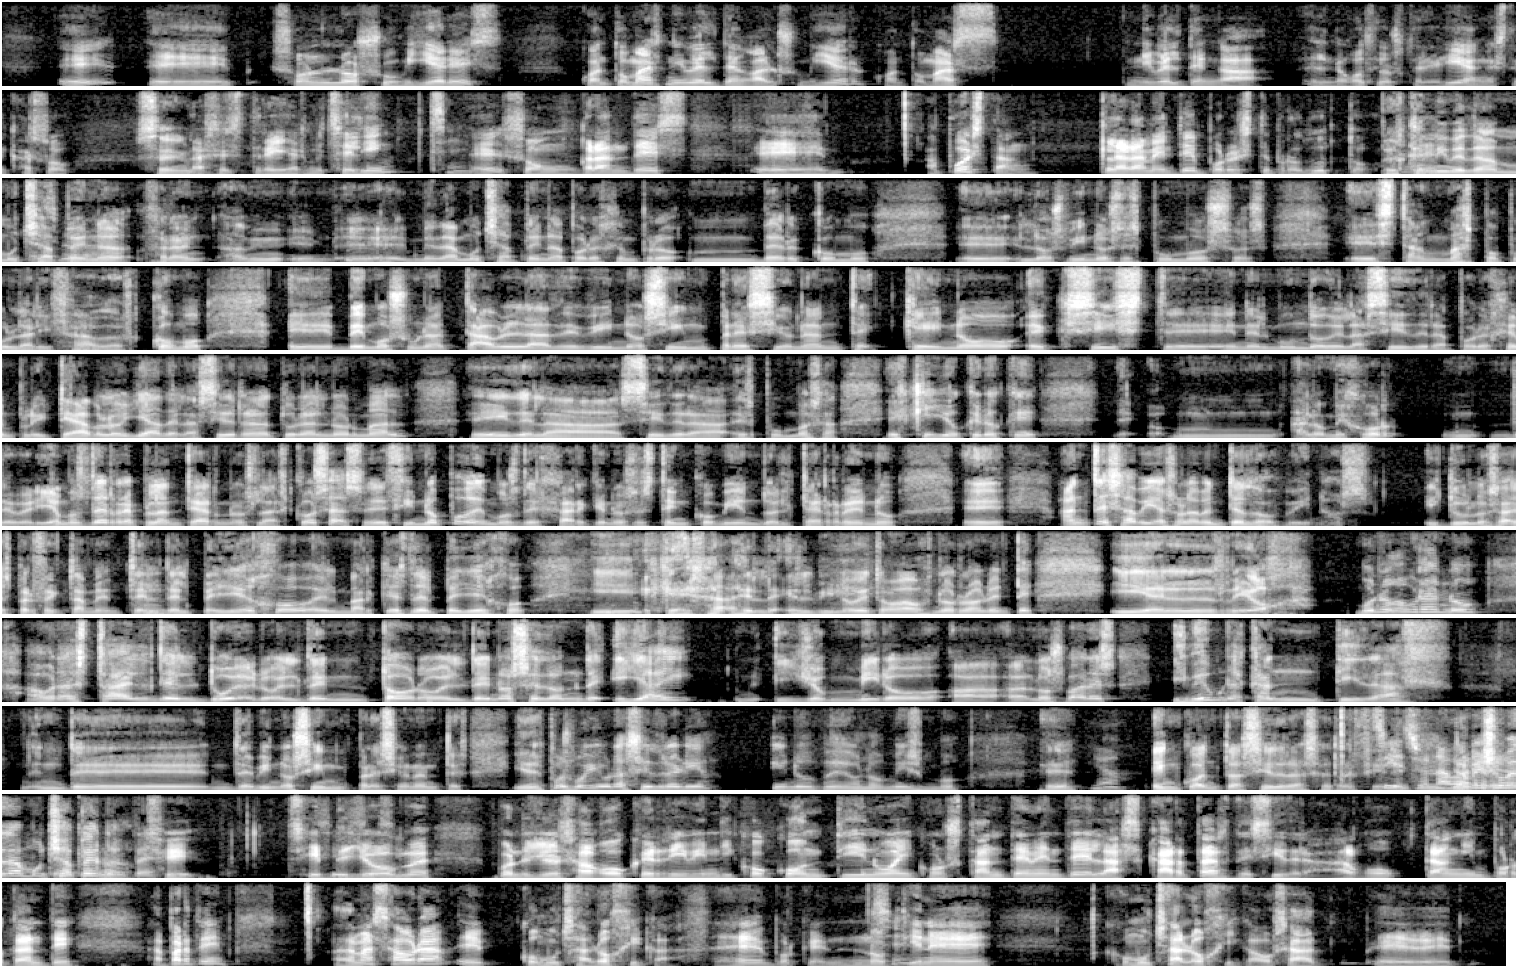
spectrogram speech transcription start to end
son los sumilleres cuanto más nivel tenga el sumiller, cuanto más nivel tenga el negocio de hostelería, en este caso las estrellas Michelin, eh, son grandes, eh, apuestan claramente por este producto. Pero es que a mí ¿eh? me da mucha pena, Fran, a mí eh, mm. eh, me da mucha pena, por ejemplo, mm, ver cómo los vinos espumosos están más popularizados, cómo vemos una tabla de vinos impresionante que no existe en el mundo de la sidra, por ejemplo, y te hablo ya de la sidra natural normal y de la sidra espumosa. Es que yo creo que mm, a lo mejor deberíamos de replantearnos las cosas. Es decir, no podemos dejar que nos estén comiendo el terreno. Eh, antes había solamente dos vinos. Y tú lo sabes perfectamente, el mm. del pellejo, el marqués del pellejo, y que era el, vino que tomábamos normalmente, y el Rioja. Bueno, ahora no, ahora está el del Duero, el de Toro, el de no sé dónde, y hay, y yo miro a, los bares y veo una cantidad de, de vinos impresionantes. Y después voy a una sidrería y no veo lo mismo. ¿Eh? en cuanto a sidra se refiere. y a mí eso me da mucha pena. Sí. Sí, yo bueno, yo es algo que reivindico continua y constantemente las cartas de sidra, algo tan importante. Aparte, además ahora eh, con mucha lógica, ¿eh? porque no tiene con mucha lógica, o sea,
